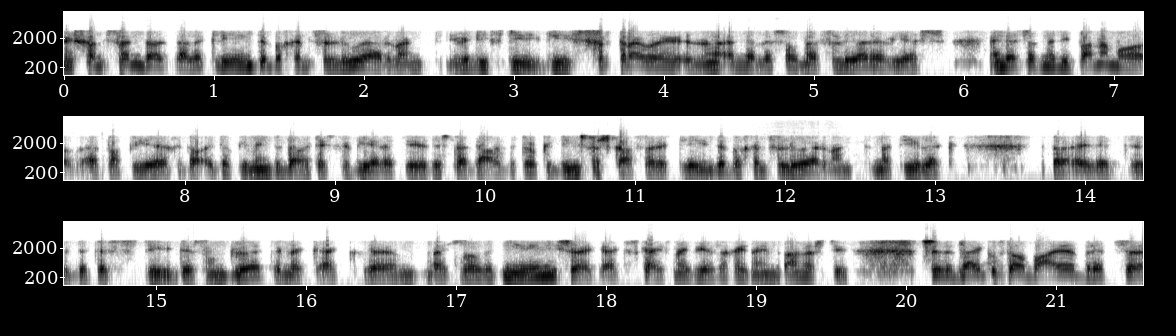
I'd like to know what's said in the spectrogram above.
mens gaan vind dat hulle kliënte begin verloor want jy weet die die, die vertroue in, in hulle sal nou verlore wees. En dis wat met die Panama eh, papier daai dokumente daar het gebeur het. Dis dat daar betrokke diensverskaffer kliënte begin verloor want natuurlik uh, dit dit is die dis ontbloot en ek ek um, ek wil dit nie hê nie so ek ek skuif my besigheid na anders toe. So dit lyk of daar baie Britse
